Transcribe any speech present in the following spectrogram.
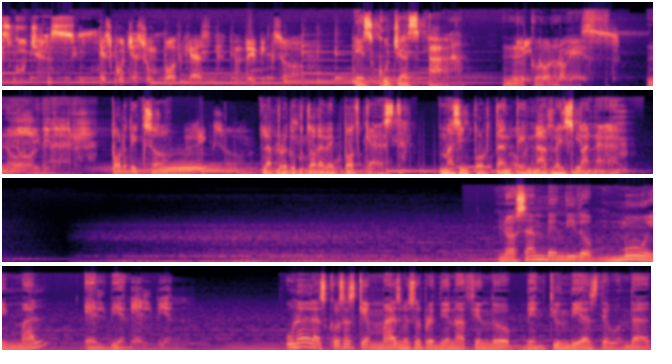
Escuchas. Escuchas un podcast de Dixo. Escuchas a Nico Nogués. No olvidar. Por Dixo. Dixo. La productora de podcast más importante en habla hispana. Nos han vendido muy mal el bien. El bien. Una de las cosas que más me sorprendieron haciendo 21 días de bondad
